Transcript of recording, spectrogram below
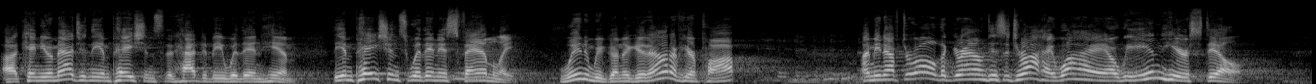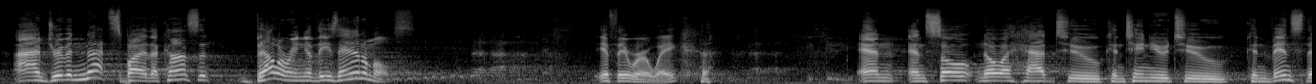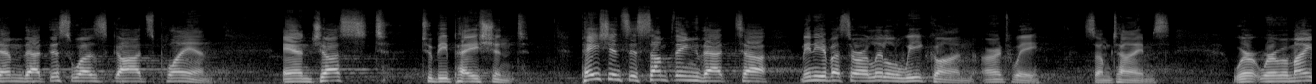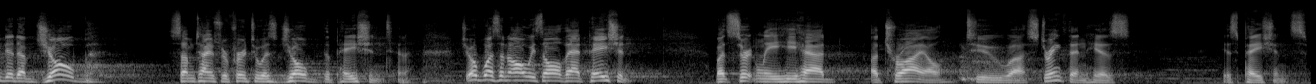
Uh, can you imagine the impatience that had to be within him? The impatience within his family. When are we going to get out of here, Pop? I mean, after all, the ground is dry. Why are we in here still? I'm driven nuts by the constant bellowing of these animals. If they were awake. and, and so Noah had to continue to convince them that this was God's plan and just to be patient. Patience is something that uh, many of us are a little weak on, aren't we? Sometimes. We're, we're reminded of Job, sometimes referred to as Job the patient. Job wasn't always all that patient, but certainly he had a trial to uh, strengthen his, his patience.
